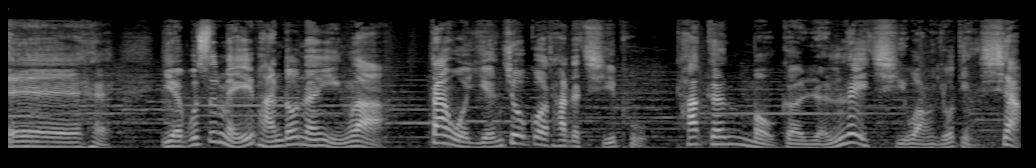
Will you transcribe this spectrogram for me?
诶，也不是每一盘都能赢了，但我研究过他的棋谱，他跟某个人类棋王有点像。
